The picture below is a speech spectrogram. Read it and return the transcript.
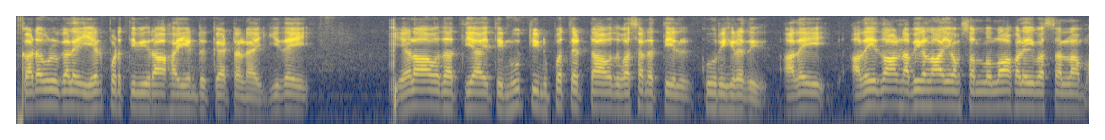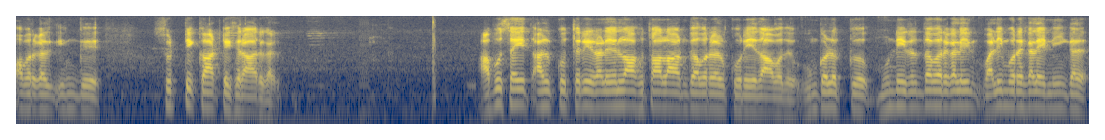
கடவுள்களை ஏற்படுத்துவீராக என்று கேட்டனர். இதை ஏழாவது அத்தியாயத்தின் நூற்றி முப்பத்தெட்டாவது வசனத்தில் கூறுகிறது அதை அதைதான் நபிகள் நாயகம் ஸல்லல்லாஹு வசல்லாம் அவர்கள் இங்கு சுட்டி காட்டுகிறார்கள் அபு சயித் அல் குத்ரி ரலியல்லாஹு தாலா அவர்கள் கூறியதாவது உங்களுக்கு முன்னிருந்தவர்களின் வழிமுறைகளை நீங்கள்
